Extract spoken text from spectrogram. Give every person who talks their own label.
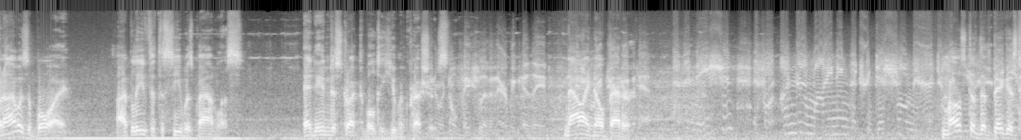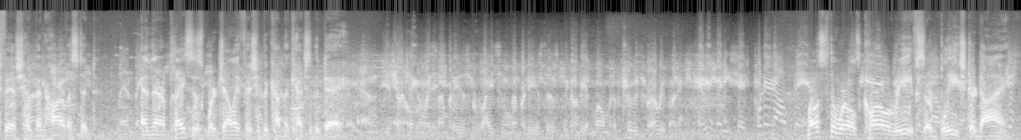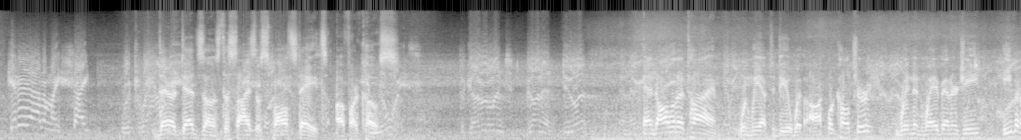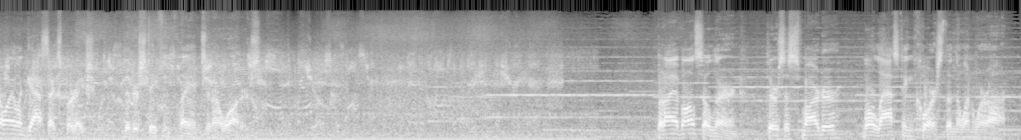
Speaker 1: When I was a boy, I believed that the sea was boundless and indestructible to human pressures.
Speaker 2: no fish living there because they
Speaker 1: Now I know better.
Speaker 3: As a nation, if we're undermining the traditional maritime
Speaker 1: Most of the biggest fish have been harvested, and there are places where jellyfish have become the catch of the day.
Speaker 2: and you start taking away somebody's rights and liberties, there's going to be a moment of truth for everybody.
Speaker 4: Everybody says, put it out there.
Speaker 1: Most of the world's coral reefs are bleached or dying.
Speaker 4: Just get it out of my sight.
Speaker 1: There are dead zones the size of small states off our coasts.
Speaker 2: And
Speaker 1: all at a time when we have to deal with aquaculture, wind and wave energy, even oil and gas exploration that are staking claims in our waters. But I have also learned there's a smarter, more lasting course than the one we're on.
